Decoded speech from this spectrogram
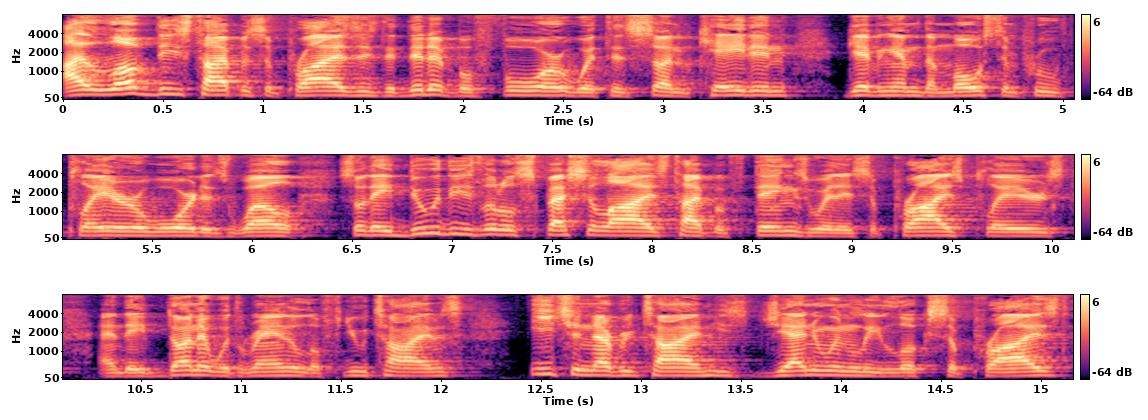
I love these type of surprises. They did it before with his son Kyden, giving him the most improved player award as well. So they do these little specialized type of things where they surprise players, and they've done it with Randle a few times. Each and every time, he's genuinely looks surprised,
